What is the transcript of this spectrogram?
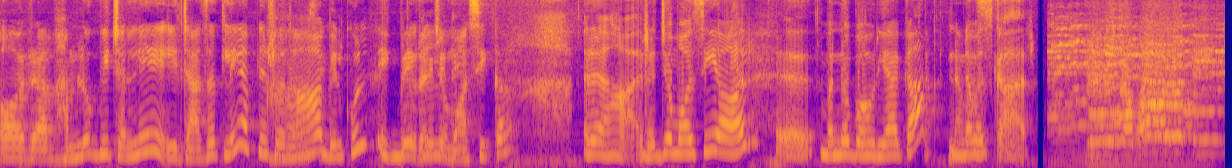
और अब हम लोग भी चल लें इजाज़त लें अपने श्रोताओं हाँ से। बिल्कुल एक ब्रेक तो ले रज्जो लेते मौसी का। हाँ रज्जो मौसी और मनो मन्नो बहुरिया का नमस्कार। नमस्कार।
